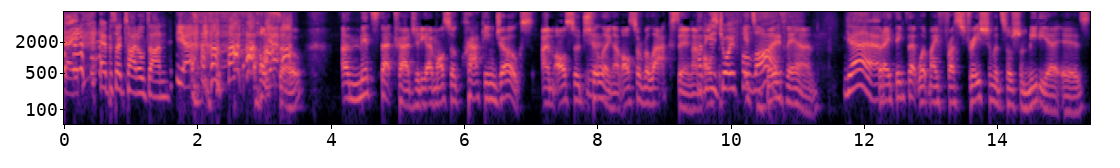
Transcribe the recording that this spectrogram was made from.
Okay. Episode title done. Yeah. also amidst that tragedy i'm also cracking jokes i'm also chilling i'm also relaxing i'm Having a also, joyful it's life. both and Yeah. but i think that what my frustration with social media is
